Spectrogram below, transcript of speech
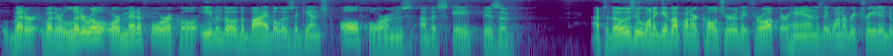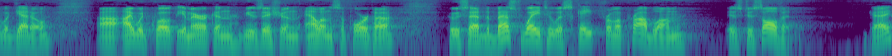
whether, whether literal or metaphorical, even though the Bible is against all forms of escapism. Uh, to those who want to give up on our culture, they throw up their hands, they want to retreat into a ghetto. Uh, I would quote the American musician Alan Saporta, who said, The best way to escape from a problem is to solve it. Okay?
